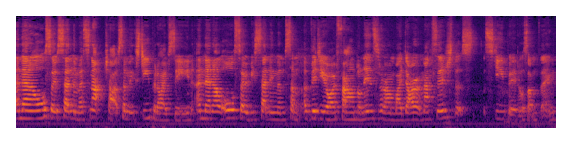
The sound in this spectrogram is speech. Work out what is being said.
and then I'll also send them a Snapchat of something stupid I've seen, and then I'll also be sending them some a video I found on Instagram by direct message that's stupid or something.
